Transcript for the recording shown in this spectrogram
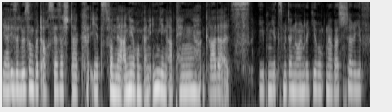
Ja, diese Lösung wird auch sehr, sehr stark jetzt von der Annäherung an Indien abhängen. Gerade als eben jetzt mit der neuen Regierung Nawaz Sharif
